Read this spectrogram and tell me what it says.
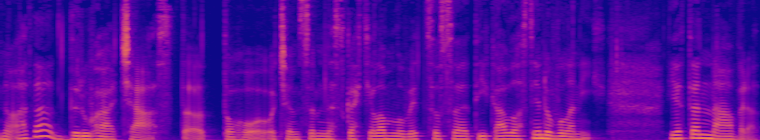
No a ta druhá část toho, o čem jsem dneska chtěla mluvit, co se týká vlastně dovolených, je ten návrat.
